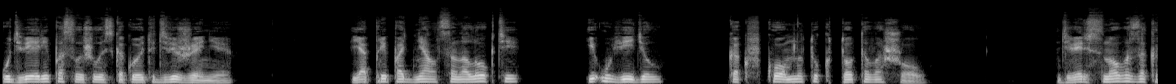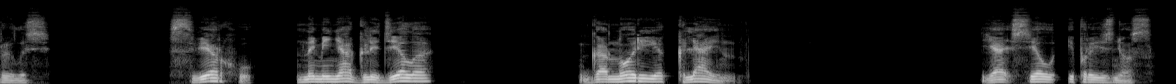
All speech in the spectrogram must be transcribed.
У двери послышалось какое-то движение. Я приподнялся на локти и увидел, как в комнату кто-то вошел. Дверь снова закрылась. Сверху на меня глядела Ганория Кляйн. Я сел и произнес.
